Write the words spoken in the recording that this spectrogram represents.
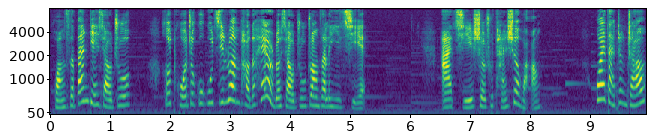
黄色斑点小猪和驮着咕咕鸡乱跑的黑耳朵小猪撞在了一起。阿奇射出弹射网，歪打正着，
